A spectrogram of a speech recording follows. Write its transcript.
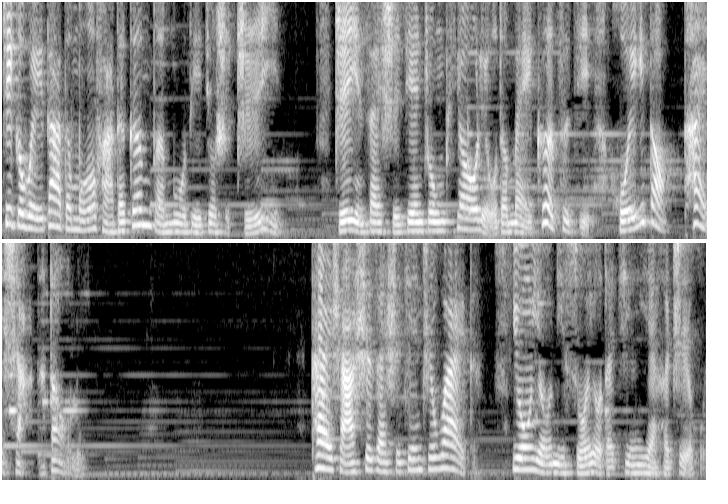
这个伟大的魔法的根本目的就是指引。指引在时间中漂流的每个自己回到太傻的道路。太傻是在时间之外的，拥有你所有的经验和智慧。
